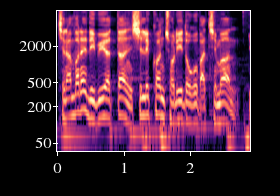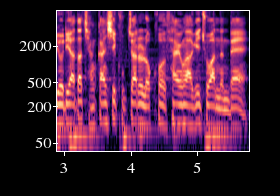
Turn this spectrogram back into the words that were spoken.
지난번에 리뷰했던 실리콘 조리 도구 받침은 요리하다 잠깐씩 국자를 놓고 사용하기 좋았는데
